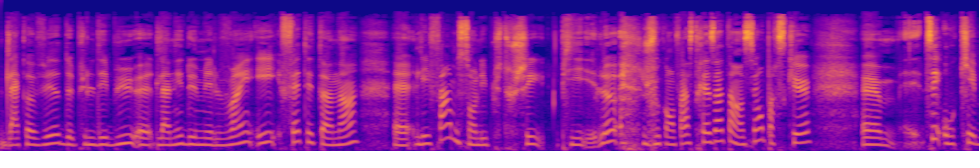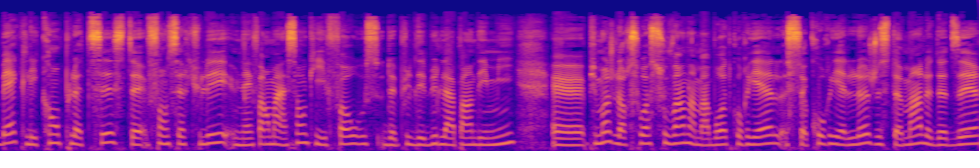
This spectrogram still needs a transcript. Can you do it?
de la COVID depuis le début de l'année 2020. Et fait étonnant, les femmes sont les plus touchées. Puis là, je veux qu'on fasse très attention parce que euh, tu sais, au Québec, les complotistes font circuler une information qui est fausse depuis le début de la pandémie. Euh, puis moi, je le reçois souvent dans ma boîte courriel, ce courriel-là, justement, de dire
